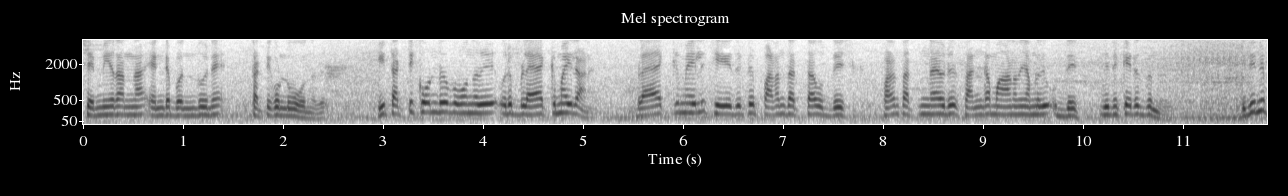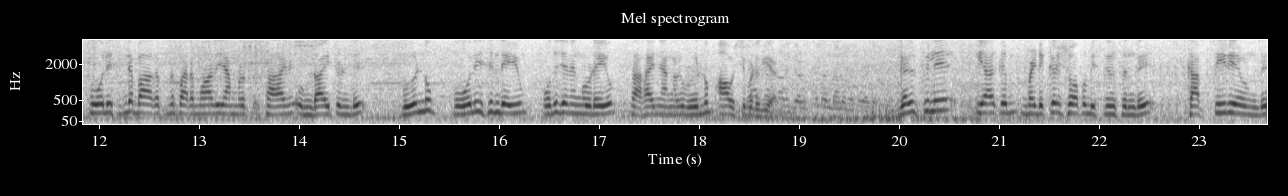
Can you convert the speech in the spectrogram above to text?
ഷമീർ എന്ന എന്റെ ബന്ധുവിനെ തട്ടിക്കൊണ്ടുപോകുന്നത്. ഈ തട്ടിക്കൊണ്ട് പോകുന്നത് ഒരു ബ്ലാക്ക് മെയിലാണ് ബ്ലാക്ക് മെയിൽ ചെയ്തിട്ട് പണം തട്ടാൻ ഉദ്ദേശി പണം തട്ടുന്ന ഒരു സംഘമാണെന്ന് നമ്മൾ ഉദ്ദേശി ഇതിന് കരുതുന്നത് ഇതിന് പോലീസിന്റെ ഭാഗത്ത് നിന്ന് പരമാവധി നമ്മൾക്ക് സഹായം ഉണ്ടായിട്ടുണ്ട്. വീണ്ടും പോലീസിന്റെയും പൊതുജനങ്ങളുടെയും സഹായം ഞങ്ങൾ വീണ്ടും ആവശ്യപ്പെടുകയാണ്. ഗൾഫിൽ ഇയാൾക്ക് മെഡിക്കൽ ഷോപ്പ് ബിസിനസ് ഉണ്ട് കഫ്തീരിയ ഉണ്ട്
